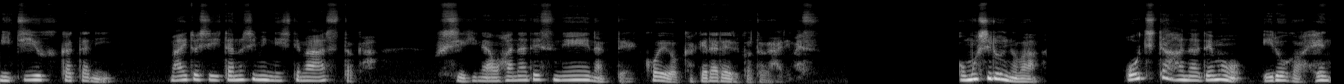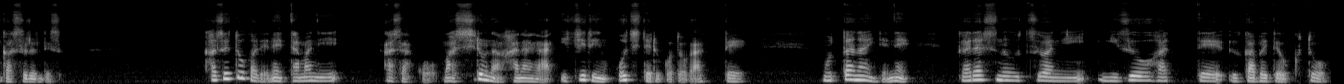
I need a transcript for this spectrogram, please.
道行く方に、毎年楽しみにしてますとか、不思議なお花ですね、なんて声をかけられることがあります。面白いのは、落ちた花でも色が変化するんです。風とかでね、たまに朝こう真っ白な花が一輪落ちてることがあって、もったいないんでね、ガラスの器に水を張って浮かべておくと、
